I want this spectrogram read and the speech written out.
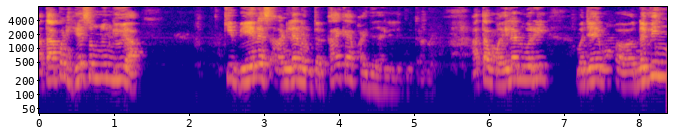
आता आपण हे समजून घेऊया की बी एन एस आणल्यानंतर काय काय फायदे झालेले आहेत मित्रांनो? आता महिलांवरील म्हणजे नवीन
